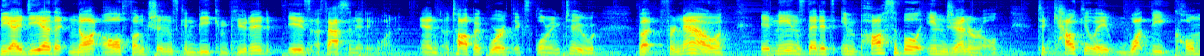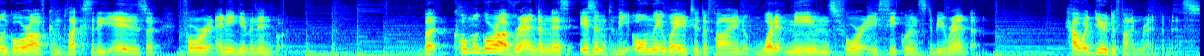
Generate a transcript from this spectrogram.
The idea that not all functions can be computed is a fascinating one, and a topic worth exploring too, but for now, it means that it's impossible in general to calculate what the Kolmogorov complexity is for any given input. But Kolmogorov randomness isn't the only way to define what it means for a sequence to be random. How would you define randomness?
